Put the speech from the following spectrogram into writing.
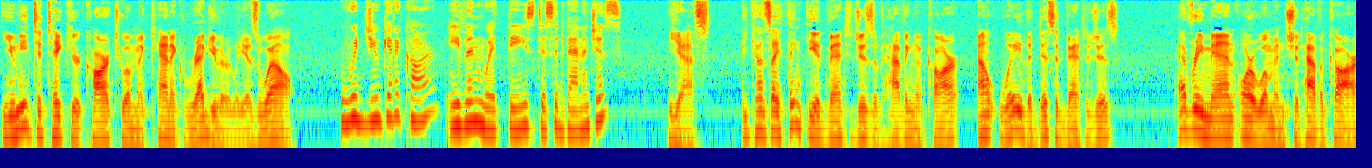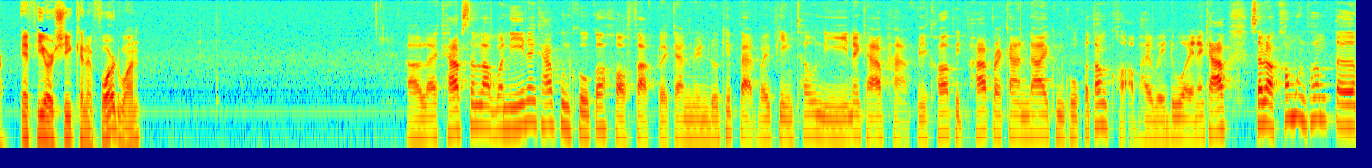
You need to take your car to a mechanic regularly as well. Would you get a car even with these disadvantages? Yes, because I think the advantages of having a car outweigh the disadvantages. Every man or woman should have a car if he or she can afford one. เอาละครับสำหรับวันนี้นะครับคุณครูก็ขอฝากโดยการเรียนรู้ที่ 8 ไว้เพียงเท่านี้นะครับหากมีข้อผิดพลาดประการใดคุณครูก็ต้องขออภัยไว้ด้วยนะครับสำหรับข้อมูลเพิ่มเติม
